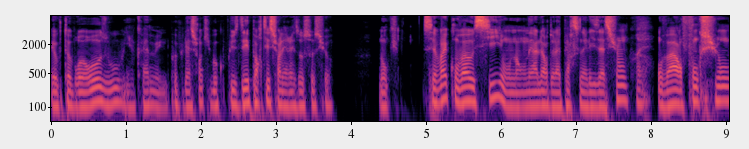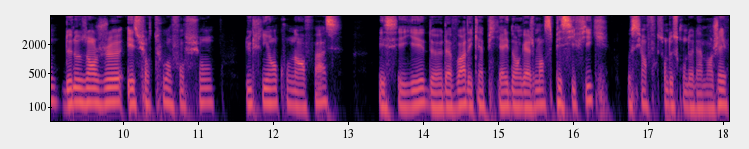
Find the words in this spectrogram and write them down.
et octobre rose où il y a quand même une population qui est beaucoup plus déportée sur les réseaux sociaux. Donc c'est vrai qu'on va aussi, on, est à l'heure de la personnalisation, on va en fonction de nos enjeux et surtout en fonction du client qu'on a en face, essayer d'avoir des KPI d'engagement spécifiques aussi en fonction de ce qu'on donne à manger.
